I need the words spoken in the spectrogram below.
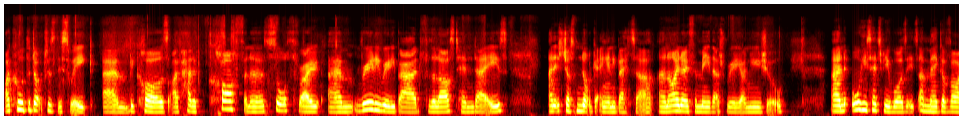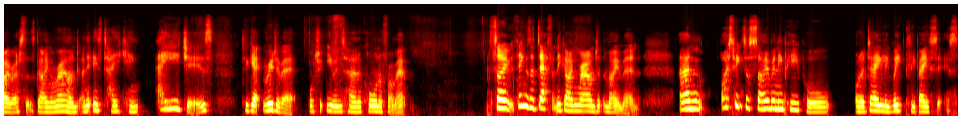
I called the doctors this week um, because I've had a cough and a sore throat, um, really, really bad for the last 10 days, and it's just not getting any better. And I know for me that's really unusual. And all he said to me was, It's a mega virus that's going around, and it is taking ages to get rid of it or to even turn a corner from it. So things are definitely going around at the moment. And I speak to so many people on a daily, weekly basis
